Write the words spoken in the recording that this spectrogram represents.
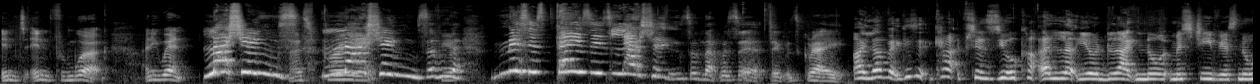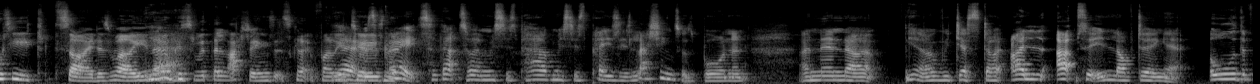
in, in from work and he went, Lashings! That's brilliant. Lashings! And we Yeah. went, Mrs. Paisley's lashings! And that was it. It was great. I love it because it captures your your like mischievous, naughty side as well. You know, Yeah. because with the lashings, it's kind of funny Yeah, too, it isn't great. So that's when Mrs. How Mrs. Paisley's lashings was born, and and then uh, you know we just started. I absolutely love doing it. All the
